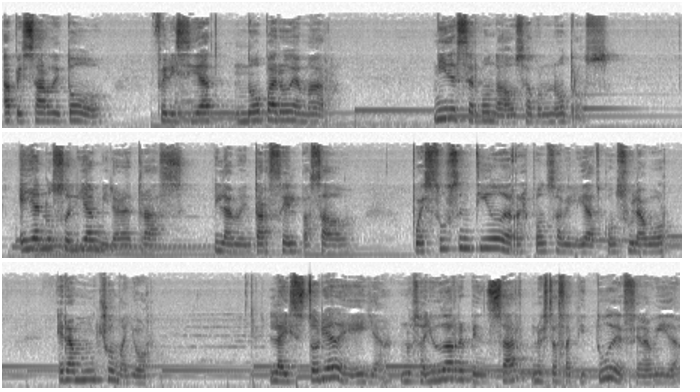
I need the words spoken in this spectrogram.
A pesar de todo, Felicidad no paró de amar, ni de ser bondadosa con otros. Ella no solía mirar atrás y lamentarse del pasado, pues su sentido de responsabilidad con su labor era mucho mayor. La historia de ella nos ayuda a repensar nuestras actitudes en la vida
